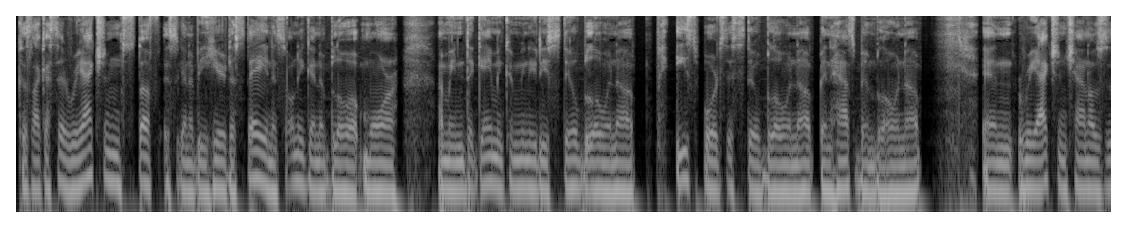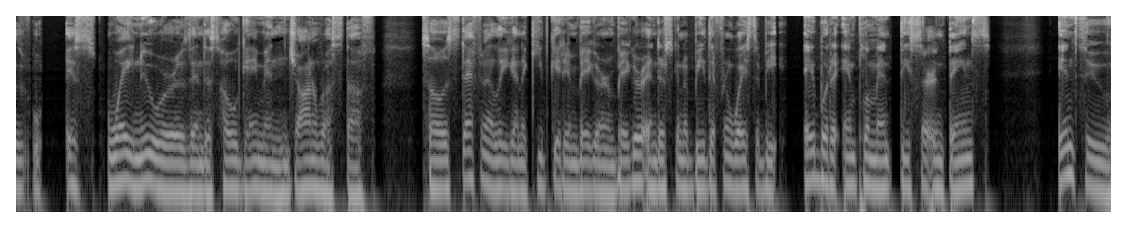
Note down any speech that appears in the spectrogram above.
Because, like I said, reaction stuff is going to be here to stay and it's only going to blow up more. I mean, the gaming community is still blowing up, esports is still blowing up and has been blowing up. And reaction channels is, is way newer than this whole gaming genre stuff. So it's definitely going to keep getting bigger and bigger. And there's going to be different ways to be able to implement these certain things into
